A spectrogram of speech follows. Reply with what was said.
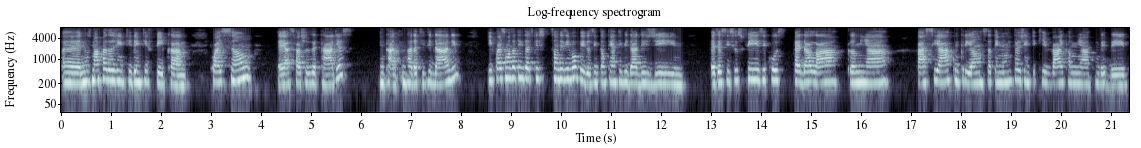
É, nos mapas a gente identifica quais são é, as faixas etárias em cada, em cada atividade e quais são as atividades que são desenvolvidas. Então, tem atividades de exercícios físicos, pedalar, caminhar, passear com criança. Tem muita gente que vai caminhar com bebê,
